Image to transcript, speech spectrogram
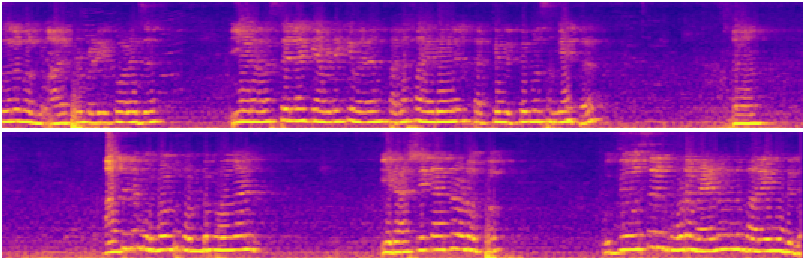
സാറ് പറഞ്ഞു ആലപ്പുഴ മെഡിക്കൽ കോളേജ് ഈ ഒരു അവസ്ഥയിലേക്ക് അവിടേക്ക് വരാൻ പല ഫയലുകളിൽ തട്ടി നിൽക്കുന്ന സമയത്ത് അതിനെ മുന്നോട്ട് കൊണ്ടുപോകാൻ ഈ രാഷ്ട്രീയക്കാരനോടൊപ്പം ഉദ്യോഗസ്ഥരും കൂടെ വേണമെന്ന് പറയുന്നതിൽ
